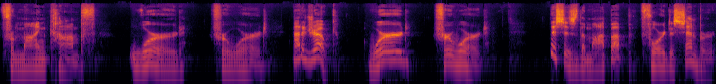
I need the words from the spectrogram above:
from Mein Kampf, word for word. Not a joke, word for word. This is the mop up for December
